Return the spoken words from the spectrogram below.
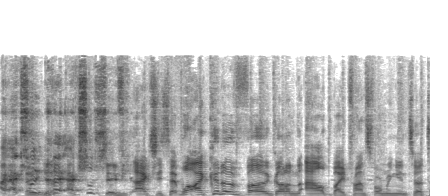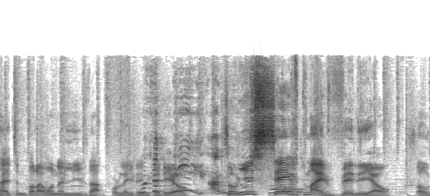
I actually Thank you. did. I actually saved you. I actually said, well, I could have uh, gotten out by transforming into a Titan, but I want to leave that for later Look in at video. me, I'm so you saved my video. So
